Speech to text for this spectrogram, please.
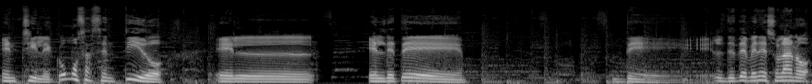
en Chile, cómo se ha sentido el, el DT de el DT venezolano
